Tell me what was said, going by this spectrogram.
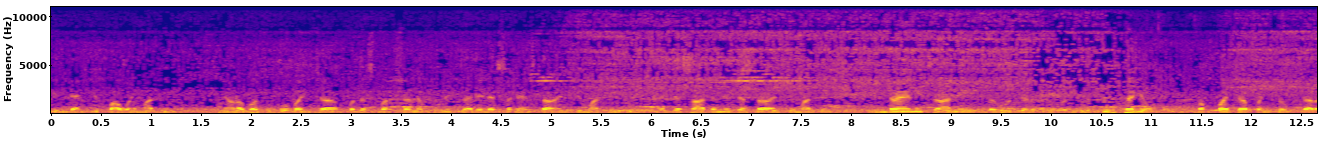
किल्ल्यांची पावन माती ज्ञानोबा तुकोबांच्या पदस्पर्शानं पुणित झालेल्या सगळ्या स्थळांची माती त्यांच्या साधनेच्या स्थळांची माती इंद्रायणीचं आणि दगडूशेठ गणपतीचं तीर्थ घेऊन बाप्पाच्या पंचोपचार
